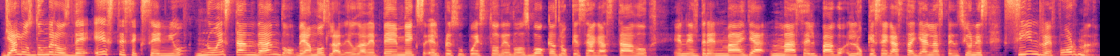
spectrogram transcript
Ya los números de este sexenio no están dando. Veamos la deuda de Pemex, el presupuesto de dos bocas, lo que se ha gastado en el tren Maya, más el pago, lo que se gasta ya en las pensiones sin reforma.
